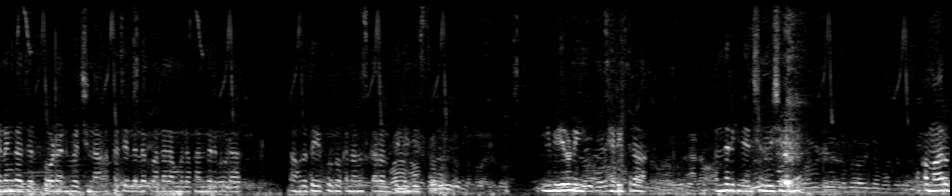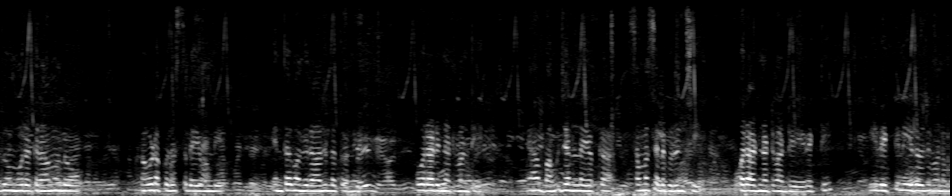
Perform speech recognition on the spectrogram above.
ఘనంగా జరుపుకోవడానికి వచ్చిన అక్క చెల్లెలకు అన్నదమ్ములకు అందరూ కూడా నా హృదయపూర్వక నమస్కారాలు తెలియజేస్తూ ఈ వీరుని చరిత్ర అందరికీ తెలిసిన విషయమే. ఒక మారుగు మూర గ్రామంలో గౌడ కులస్తుడై ఉండి ఎంతోమంది రాజులతో పోరాడినటువంటి బహుజనుల యొక్క సమస్యల గురించి పోరాడినటువంటి వ్యక్తి. ఈ వ్యక్తిని ఈరోజు మనం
